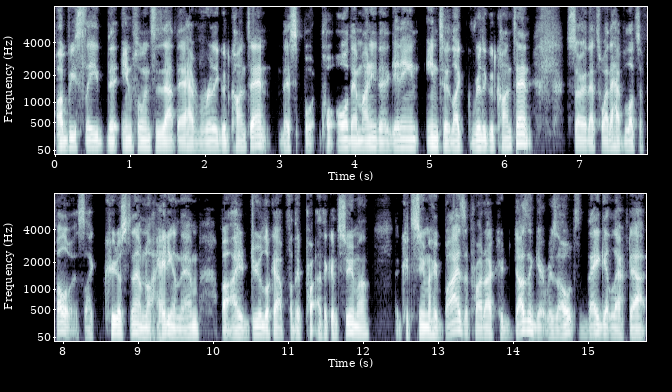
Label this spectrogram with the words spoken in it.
obviously the influencers out there have really good content. They sport, put all their money they're getting into like really good content. So that's why they have lots of followers. Like kudos to them. I'm not hating on them but i do look out for the the consumer. The consumer who buys a product who doesn't get results they get left out.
